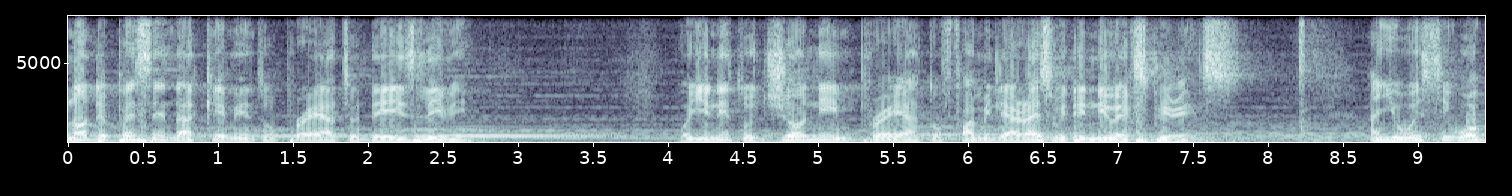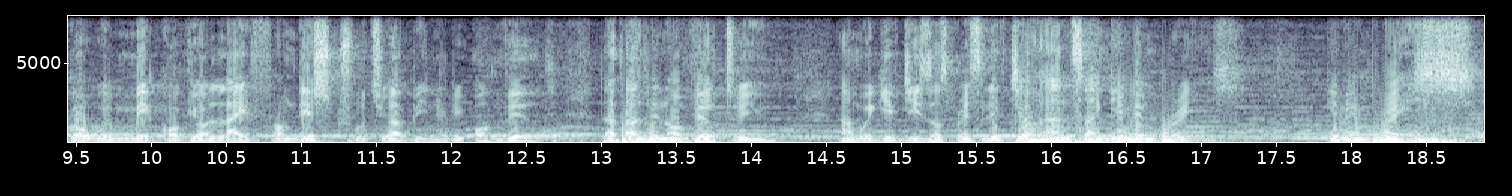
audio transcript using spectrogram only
not the person that came into prayer today is leaving. But you need to journey in prayer to familiarize with the new experience. And you will see what God will make of your life from this truth you have been unveiled, that has been unveiled to you. And we give Jesus praise. Lift your hands and give him praise. Give him praise.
